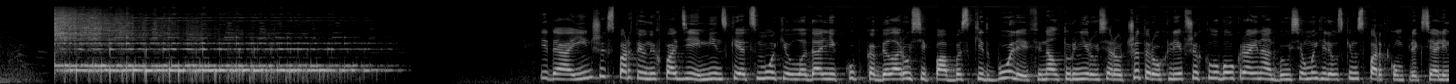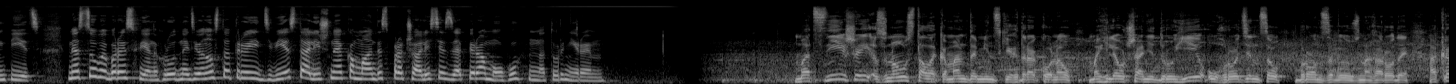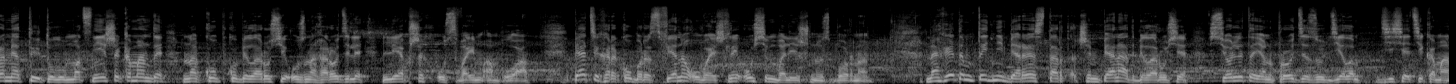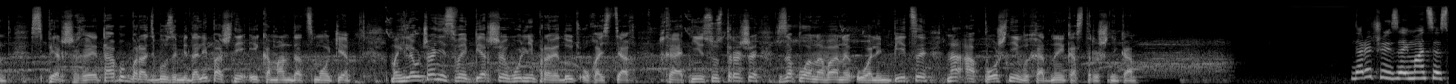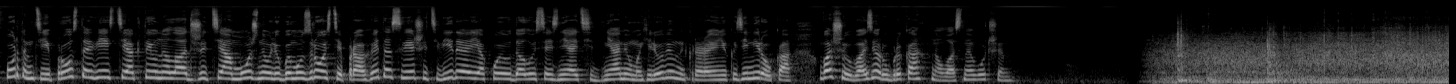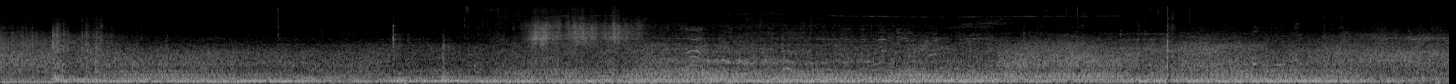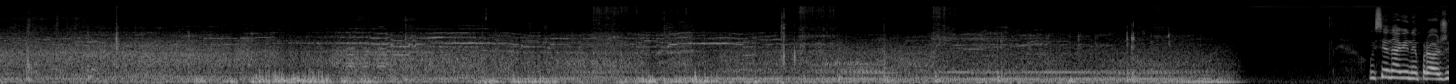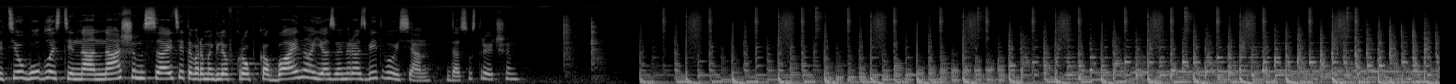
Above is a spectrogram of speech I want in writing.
І да іншых спартыўных падзей мінскія цмокі ўладальнік кубка Беларусі па баскетболе. Фінал турніру сярод чатырох лепшых клубаў краіны адбыўся ў магілёўскім спарткомплексе Алімпіец. Мясцовы барысфен Гродна 93 дзве сталічныя каманды спрачаліся за перамогу на турніры. Мацнейшай зноў стала каманда мінскіх драконаў. Магіляўчане другія у гродзенцаў бронзавыя ўзнагароды. Акрамя тытулу мацнейшай каманды на Кубку Беларусі ўзнагародзілі лепшых у сваім амплуа. Пяць ігракоў барысфена ўвайшлі ў сімвалічную зборную. На гэтым тыдні бярэ старт чэмпіянат Беларусі. Сёлета ён пройдзе з удзелам 10 каманд. З першага этапу барацьбу за медалі пачне і каманда цмокі. Магіляўчане свае першыя гульні правядуць у гасцях. Хатнія сустрэчы запланаваны ў алімпійцы на апошнія выхадныя кастрычніка. Дарэчы, займацца спортам ці проста весці актыўны лад жыцця можна ў любым узросце. Пра гэта сведчыць відэа, якое ўдалося зняць днямі ў Магілёве ў мікрараёне Казіміраўка. Вашай увазе рубрыка на ўласныя вочы. Усе навіны пра жыццё в обласці на нашым сайце тавармагілёв.бай. Ну а я з вами развітваюся. Да сустрэчы.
